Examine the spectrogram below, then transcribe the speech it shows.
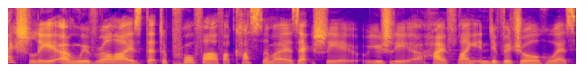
actually, um, we've realized that the profile of a customer is actually usually a high flying individual who has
